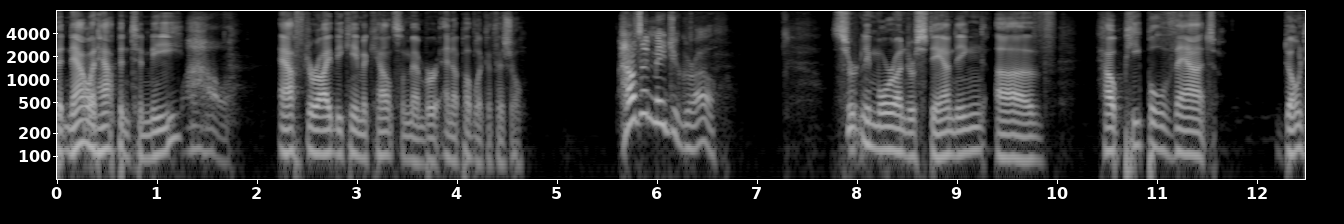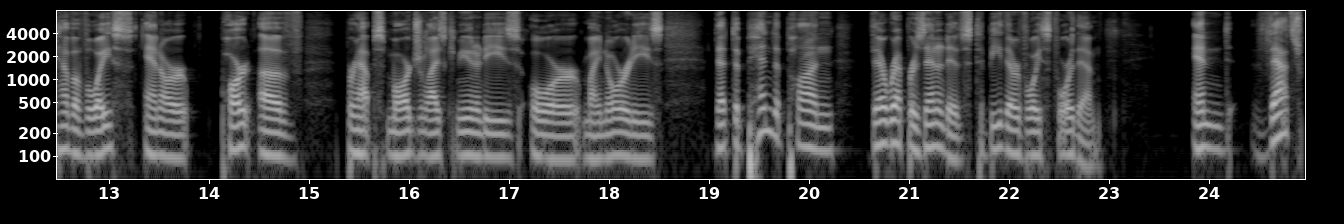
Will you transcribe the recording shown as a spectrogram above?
But now it happened to me. Wow. After I became a council member and a public official. How's it made you grow? Certainly more understanding of how people that don't have a voice and are part of perhaps marginalized communities or minorities that depend upon their representatives to be their voice for them. And that's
